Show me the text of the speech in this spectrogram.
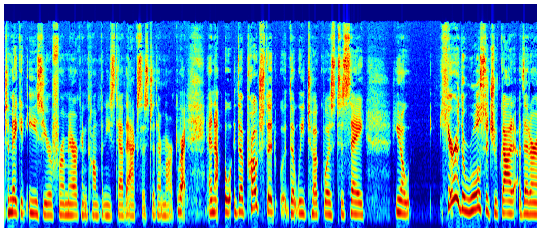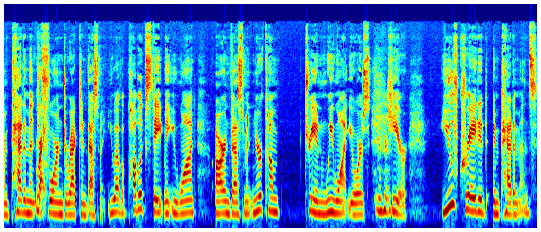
to make it easier for American companies to have access to their market. Right. And uh, the approach that that we took was to say, you know, here are the rules that you've got that are impediment to Right. foreign direct investment. You have a public statement you want our investment in your country and we want yours Mm-hmm. here. You've created impediments,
